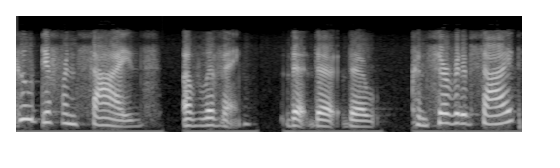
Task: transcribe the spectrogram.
two different sides of living. The the the conservative side,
